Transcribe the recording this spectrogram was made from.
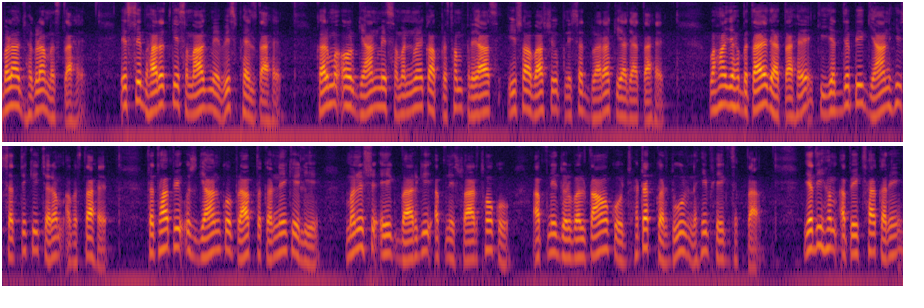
बड़ा झगड़ा मचता है। इससे भारत के समाज में विष फैलता है। कर्म और ज्ञान में समन्वय का प्रथम प्रयास ईशावास्य उपनिषद द्वारा किया जाता है। वहाँ यह बताया जाता है कि यद्यपि ज्ञान ही सत्य की चरम अवस्था है, तथापि उस ज्ञान को प्राप्त करने के लिए मनुष्य एक बारगी अपने स्वार्थों को, अपनी दुर्बलताओं को झटक कर दूर नहीं फेंक सकता। यदि हम अपेक्षा करें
